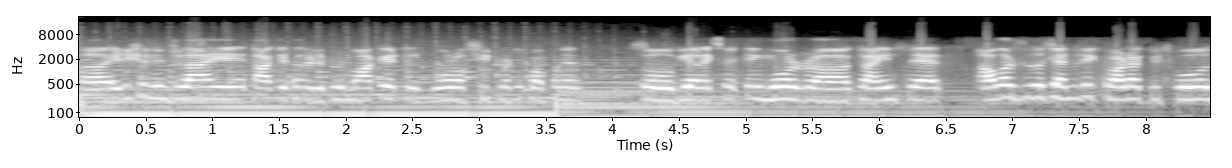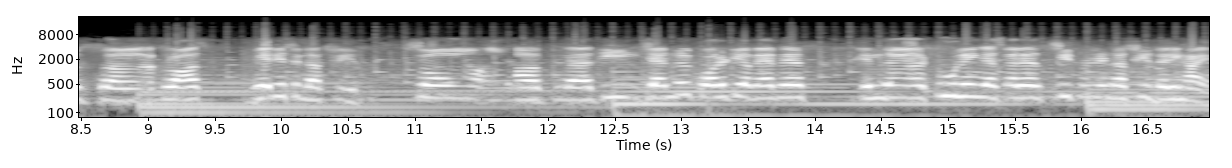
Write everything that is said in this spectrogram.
uh, edition in July targets a different market. It's more of sheet metal components. So we are expecting more uh, clients there. Ours is a generic product which goes uh, across various industries. So uh, uh, the general quality awareness in the tooling as well as sheet metal industry is very high.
